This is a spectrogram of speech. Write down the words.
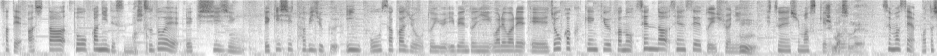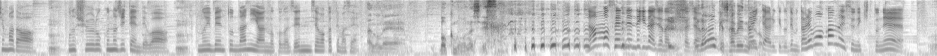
さて明日10日にですね集え歴史人歴史旅塾 in 大阪城というイベントに我々、えー、城郭研究家の千田先生と一緒うにん。出演しますけれど、しますねすいません。私まだうん。この収録の時点ではうん。このイベント何やるのかが全然分かってません。あのね僕も同じです。何も宣伝できないじゃないですかじゃあ。なんか喋んね書いてあるけどでも誰もわかんないですよねきっとね。う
